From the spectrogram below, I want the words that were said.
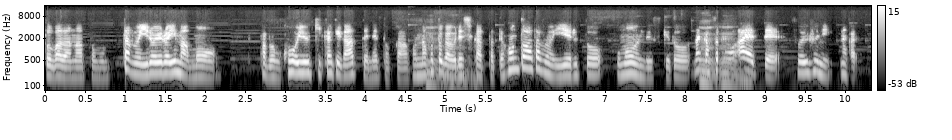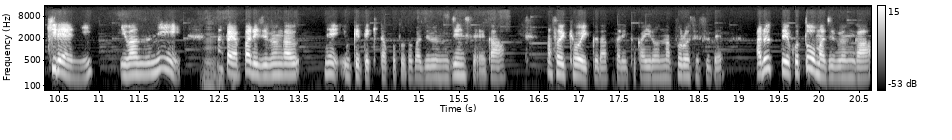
言葉だなと思う。多分いろいろ今も多分こういうきっかけがあってねとか、こんなことが嬉しかったって本当は多分言えると思うんですけど、なんかそれをあえてそういうふうになんか綺麗に言わずに、うんなんかやっぱり自分がね、受けてきたこととか自分の人生が、まあ、そういう教育だったりとかいろんなプロセスであるっていうことをまあ自分が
